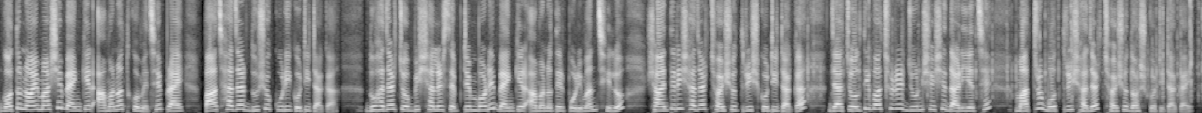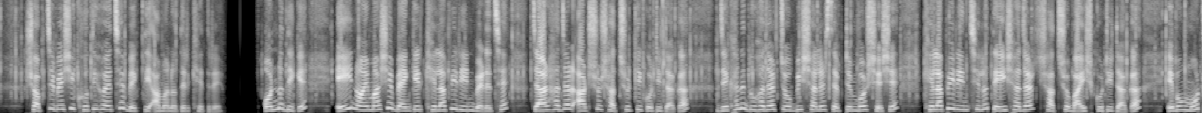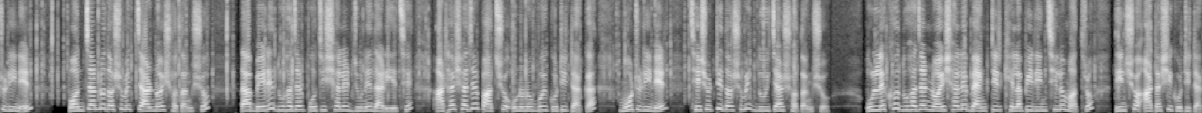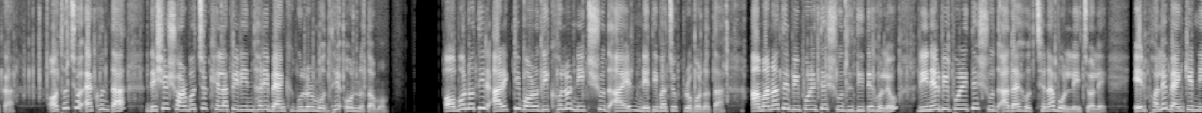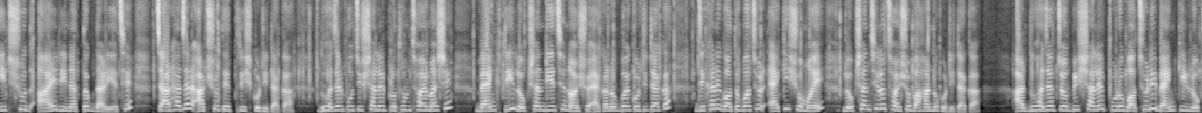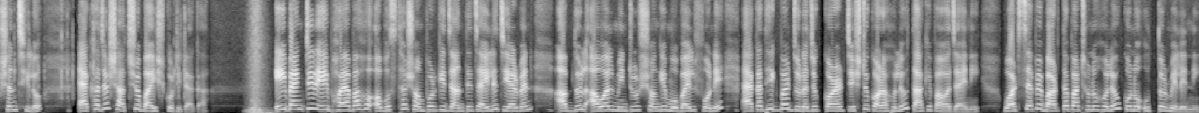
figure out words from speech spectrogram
গত নয় মাসে ব্যাংকের আমানত কমেছে প্রায় পাঁচ হাজার দুশো কুড়ি কোটি টাকা। দু হাজার চব্বিশ সালের সেপ্টেম্বরে ব্যাংকের আমানতের পরিমাণ ছিল সাঁত্রিশ হাজার ছয়শো কোটি টাকা, যা চলতি বছরের জুন শেষে দাঁড়িয়েছে মাত্র বত্রিশ হাজার ছয়শো কোটি টাকায়। সবচেয়ে বেশি ক্ষতি হয়েছে ব্যক্তি আমানতের ক্ষেত্রে। অন্যদিকে, এই নয় মাসে ব্যাংকের খেলাপি ঋণ বেড়েছে চার হাজার আটশো সাতষট্টি কোটি টাকা, যেখানে দু হাজার চব্বিশ সালের সেপ্টেম্বর শেষে খেলাপি ঋণ ছিল তেইশ হাজার সাতশো বাইশ কোটি টাকা এবং মোট ঋণের পঞ্চান্ন দশমিক চার নয় শতাংশ। তা বেড়ে দু হাজার পঁচিশ সালের জুনে দাঁড়িয়েছে আঠাশ হাজার পাঁচশো উননব্বই কোটি টাকা, মোট ঋণের ছেষট্টি দশমিক দুই চার শতাংশ। উল্লেখ্য দু হাজার নয় সালে ব্যাংকটির খেলাপি ঋণ ছিল মাত্র তিনশো আটাশি কোটি টাকা। অথচ এখন তা দেশের সর্বোচ্চ খেলাপি ঋণধারী ব্যাংকগুলোর মধ্যে অন্যতম। অবনতির আরেকটি বড় দিক হল নিট সুদ আয়ের নেতিবাচক প্রবণতা। আমানতের বিপরীতে সুদ দিতে হলেও ঋণের বিপরীতে সুদ আদায় হচ্ছে না বললেই চলে। এর ফলে ব্যাংকের নিট সুদ আয় ঋণাত্মক দাঁড়িয়েছে চার হাজার আটশো তেত্রিশ কোটি টাকা। দু হাজার পঁচিশ সালের প্রথম ছয় মাসে ব্যাংকটি লোকসান দিয়েছে নয়শো একানব্বই কোটি টাকা, যেখানে গত বছর একই সময়ে লোকসান ছিল ছয়শো বাহান্ন কোটি টাকা। আর দু হাজার চব্বিশ সালের পুরো বছরই ব্যাংকটির লোকসান ছিল এক হাজার সাতশো বাইশ কোটি টাকা। এই ব্যাংকটির এই ভয়াবহ অবস্থা সম্পর্কে জানতে চাইলে চেয়ারম্যান আব্দুল আওয়াল মিন্টুর সঙ্গে মোবাইল ফোনে একাধিকবার যোগাযোগ করার চেষ্টা করা হলেও তাকে পাওয়া যায়নি। হোয়াটসঅ্যাপে বার্তা পাঠানো হলেও কোনো উত্তর মেলেননি।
